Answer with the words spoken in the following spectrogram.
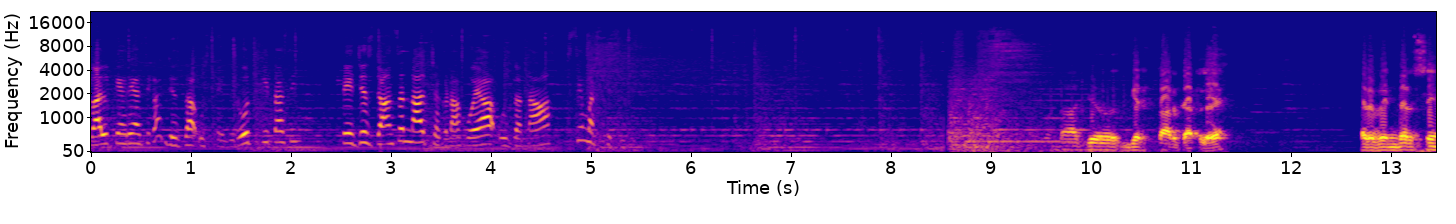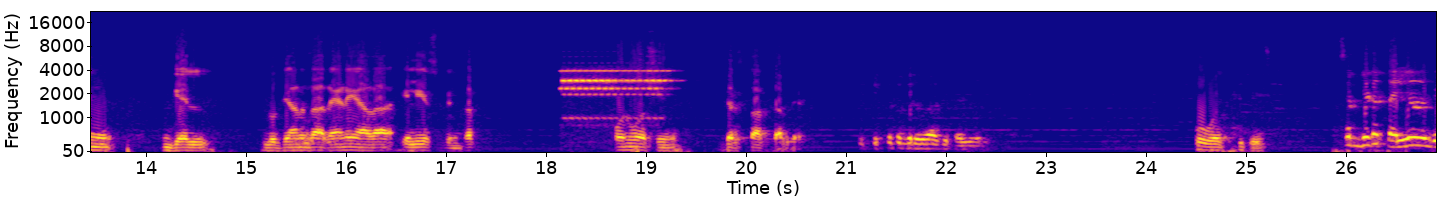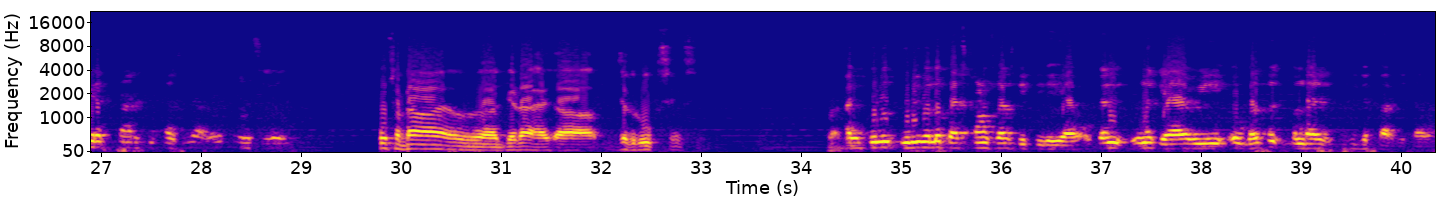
ਗੱਲ ਕਹਿ ਰਿਹਾ ਸੀਗਾ ਜਿਸ ਦਾ ਉਸਨੇ ਵਿਰੋਧ ਕੀਤਾ ਸੀ ਤੇ ਜਿਸ ਡਾਂਸਰ ਨਾਲ ਝਗੜਾ ਹੋਇਆ ਉਸ ਦਾ ਨਾਮ ਸਿਮਰ ਉਹਦਾ ਅੱਜ ਗ੍ਰਿਫਤਾਰ ਕਰ ਲਿਆ। ਰਵਿੰਦਰ ਸਿੰਘ ਗਿੱਲ ਲੁਧਿਆਣਾ ਦਾ ਰਹਿਣੇ ਵਾਲਾ ਇਲੀਅਸ ਬਿੰਦਰ ਉਹਨੂੰ ਅਸੀਂ ਗ੍ਰਿਫਤਾਰ ਕਰ ਲਿਆ। ਕਿੱਥੇ ਤੋਂ ਗ੍ਰਿਫਤਾਰ ਕੀਤਾ ਜੀ? ਉਹ ਇੱਥੇ ਸਰ ਜਿਹੜਾ ਪਹਿਲਾਂ ਗ੍ਰਿਫਤਾਰ ਕੀਤਾ ਸੀਗਾ ਉਹ ਕੌਣ ਸੀਗਾ ਜੀ? ਉਹ ਸਾਡਾ ਅਹ, ਜਿਹੜਾ ਹੈਗਾ ਜਗਰੂਪ ਸਿੰਘ ਸੀ। ਅੱਜ ਕੁੜੀ ਵੱਲੋਂ ਪ੍ਰੈਸ ਕਾਨਫਰੰਸ ਕੀਤੀ ਗਈ ਹੈ ਉਹ ਕਹਿੰਦੇ ਉਹਨੇ ਕਿਹਾ ਹੈ ਵੀ ਉਹ ਗਲਤ ਬੰਦਾ ਤੁਸੀਂ ਗ੍ਰਿਫਤਾਰ ਕੀਤਾ ਵਾ।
